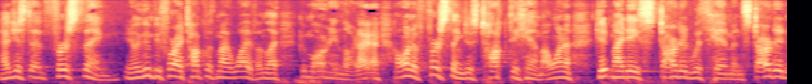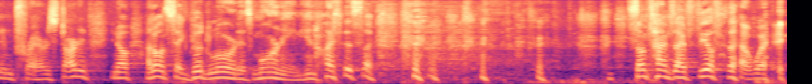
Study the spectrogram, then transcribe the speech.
I just, uh, first thing, you know, even before I talk with my wife, I'm like, Good morning, Lord. I, I want to first thing just talk to Him. I want to get my day started with Him and started in prayer. Started, you know, I don't say, Good Lord, it's morning. You know, I just like, sometimes I feel that way.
